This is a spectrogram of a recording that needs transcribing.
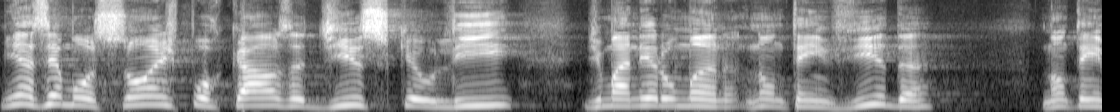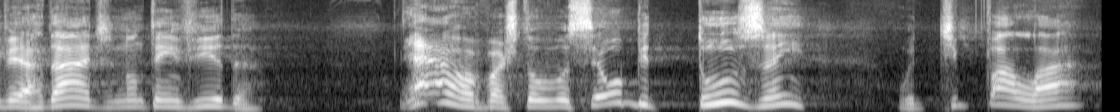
Minhas emoções, por causa disso que eu li de maneira humana, não tem vida, não tem verdade, não tem vida. É, pastor, você é obtuso, hein? Vou te falar.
